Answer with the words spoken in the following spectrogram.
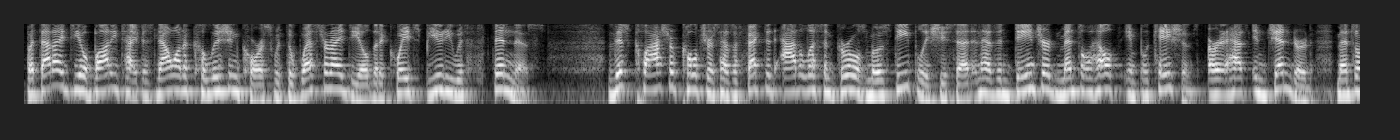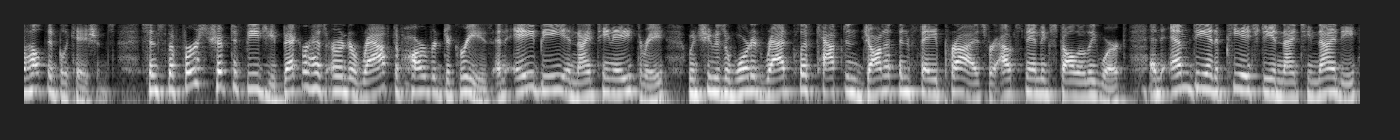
But that ideal body type is now on a collision course with the Western ideal that equates beauty with thinness. This clash of cultures has affected adolescent girls most deeply, she said, and has endangered mental health implications, or it has engendered mental health implications. Since the first trip to Fiji, Becker has earned a raft of Harvard degrees, an AB in 1983 when she was awarded Radcliffe Captain Jonathan Fay Prize for outstanding scholarly work, an MD and a PhD in 1990,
